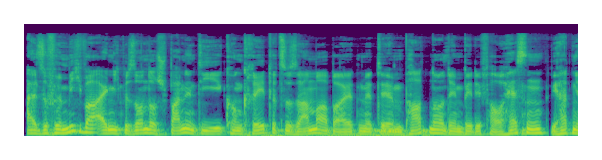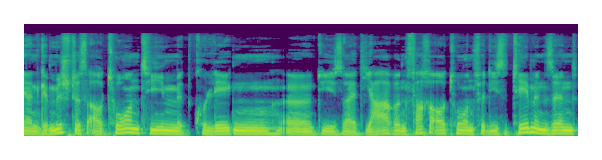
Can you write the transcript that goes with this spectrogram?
Also für mich war eigentlich besonders spannend die konkrete Zusammenarbeit mit dem Partner, dem BDV Hessen. Wir hatten ja ein gemischtes Autorenteam mit Kollegen, äh, die seit Jahren Fachautoren für diese Themen sind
